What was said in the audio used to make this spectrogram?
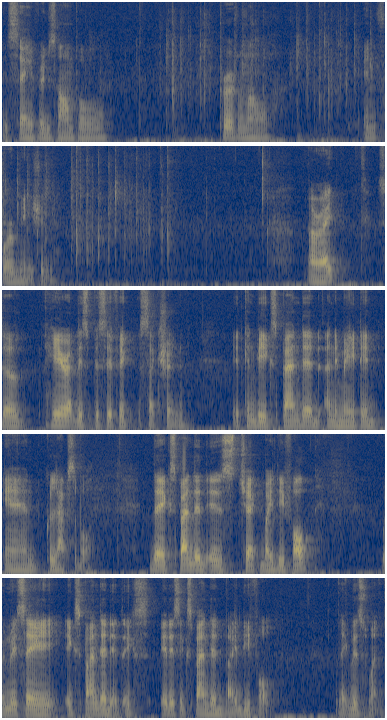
Let's say for example personal information. All right so here at this specific section it can be expanded animated and collapsible. The expanded is checked by default. When we say expanded it, it is expanded by default like this one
